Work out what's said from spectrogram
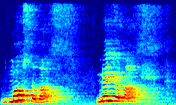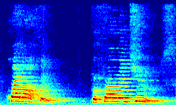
Most of us, many of us, quite often prefer and choose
